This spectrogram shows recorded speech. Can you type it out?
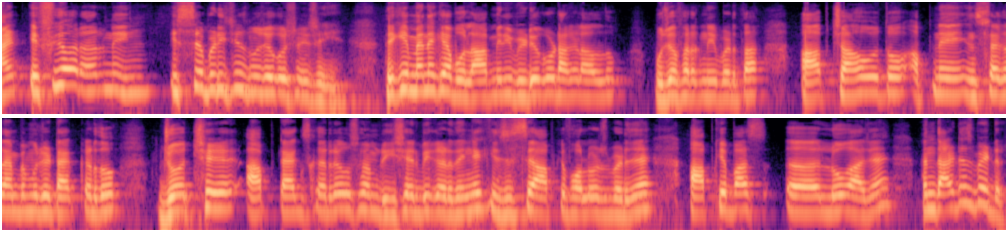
and if you are earning इससे बड़ी चीज़ मुझे कुछ नहीं चाहिए। देखिए, मैंने क्या बोला, आप मेरी वीडियो को उठा के डाल दो, मुझे फ़र्क नहीं पड़ता। आप चाहो तो अपने इंस्टाग्राम पे मुझे टैग कर दो। जो अच्छे आप टैग्स कर रहे हो, उसमें हम रीशेयर भी कर देंगे कि जिससे आपके फॉलोअर्स बढ़ जाएँ, आपके पास लोग आ जाएँ। एंड दैट इज़ बेटर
